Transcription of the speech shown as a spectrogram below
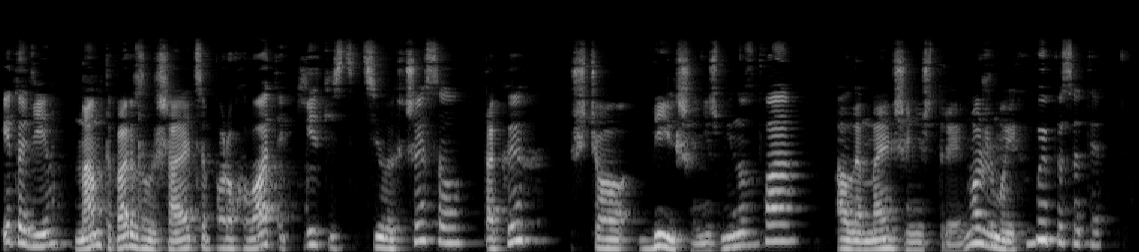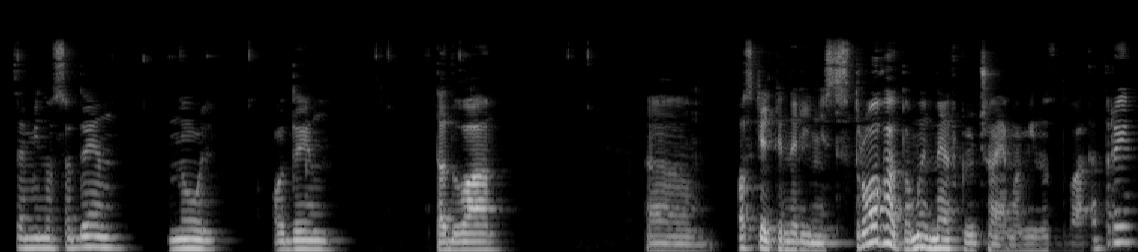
І тоді нам тепер залишається порахувати кількість цілих чисел, таких, що більше, ніж мінус 2, але менше, ніж 3. Можемо їх виписати. Це мінус 1, 0, 1 та 2. Е, оскільки нерівність строга, то ми не включаємо мінус 2 та 3.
